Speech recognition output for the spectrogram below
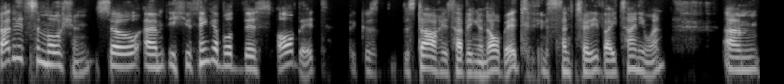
but it's a motion. So um, if you think about this orbit, because the star is having an orbit, essentially very tiny one, um,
